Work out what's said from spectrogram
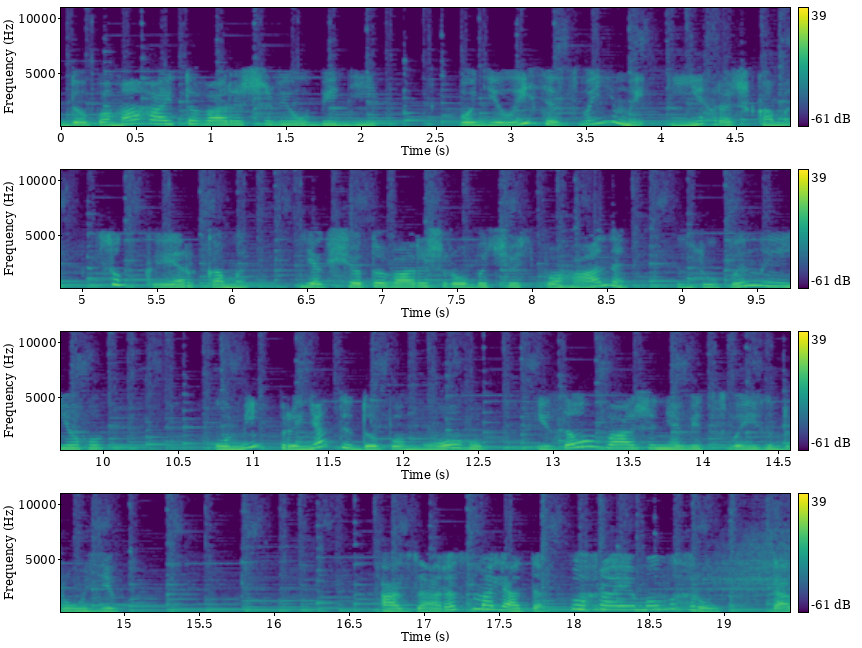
Допомагай товаришеві у біді. Поділися своїми іграшками, цукерками. Якщо товариш робить щось погане, зупини його. Умій прийняти допомогу і зауваження від своїх друзів. А зараз, малята, пограємо в гру та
